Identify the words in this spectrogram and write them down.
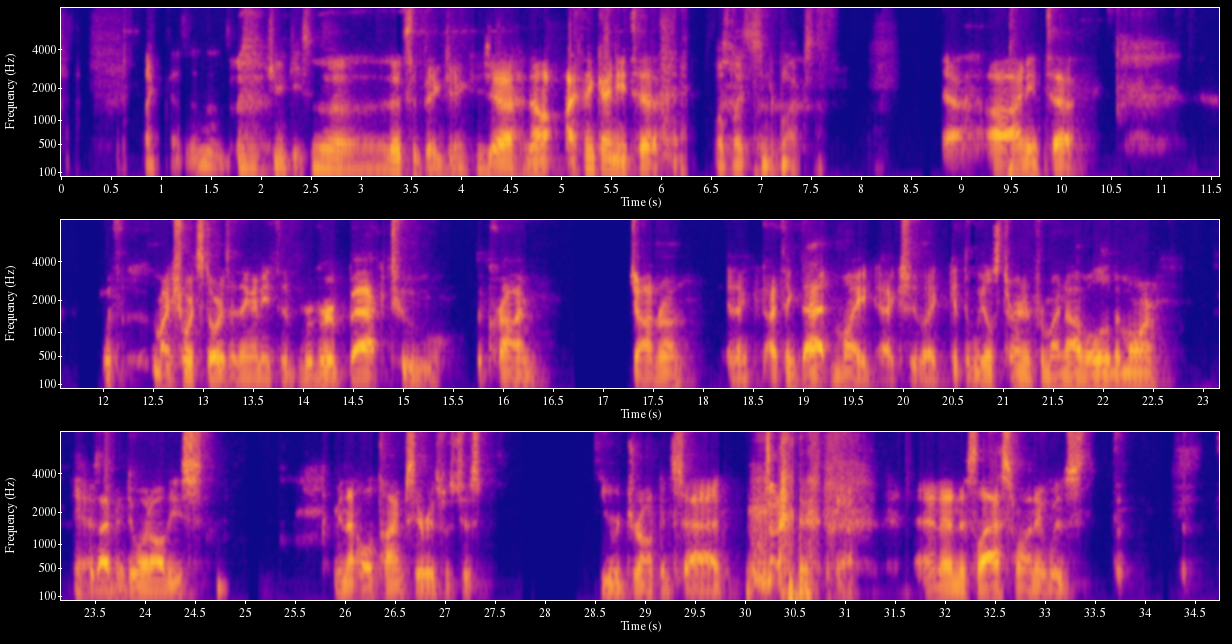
Like that's jinkies. Uh, that's a big jinkies. Yeah. No, I think I need to. well placed cinder blocks. Yeah, uh, I need to. With my short stories, I think I need to revert back to the crime genre, and I, I think that might actually like get the wheels turning for my novel a little bit more. Yeah, because I've been doing all these. I mean, that whole time series was just you were drunk and sad. yeah. And then this last one, it was the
